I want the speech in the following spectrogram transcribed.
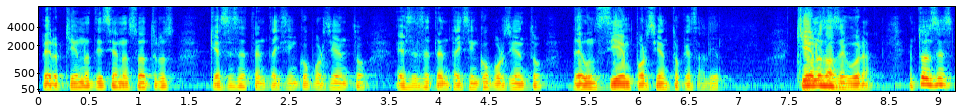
Pero ¿quién nos dice a nosotros que ese 75% es el 75% de un 100% que salió? ¿Quién nos asegura? Entonces,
